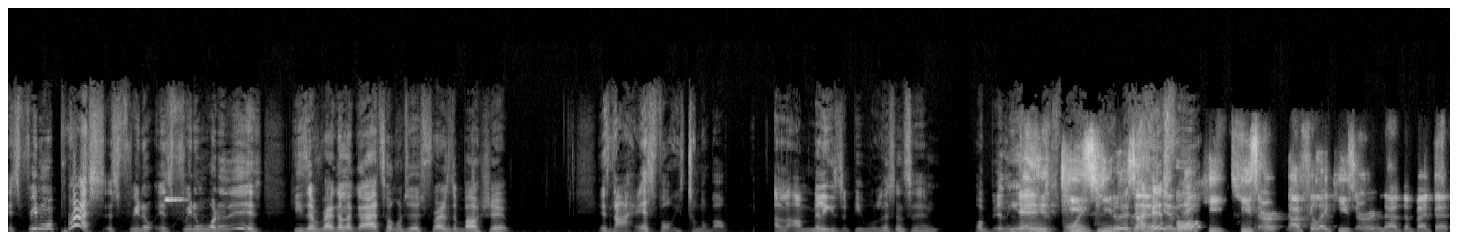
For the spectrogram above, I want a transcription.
it's freedom of press. It's freedom. It's freedom. What it is. He's a regular guy talking to his friends about shit. It's not his fault. He's talking about millions of people listen to him or billions. Yeah, he's, he's he It's not his the day, fault. He he's earned. I feel like he's earned that. The fact that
